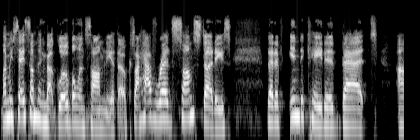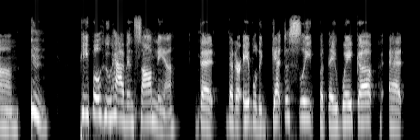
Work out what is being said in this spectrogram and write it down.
Let me say something about global insomnia, though, because I have read some studies that have indicated that um, people who have insomnia that that are able to get to sleep but they wake up at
